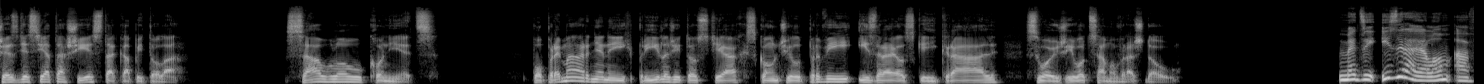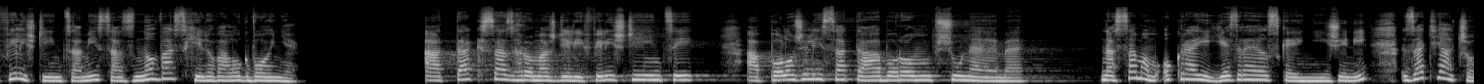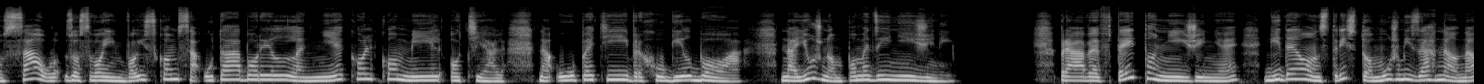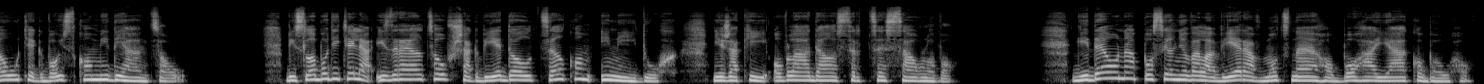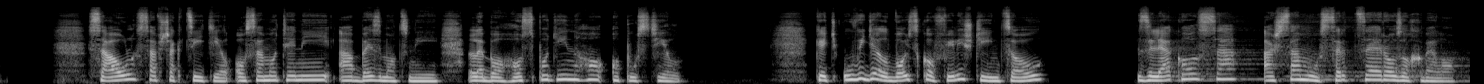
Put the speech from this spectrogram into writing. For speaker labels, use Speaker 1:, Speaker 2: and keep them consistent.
Speaker 1: 66. kapitola Saulov koniec Po premárnených príležitostiach skončil prvý izraelský kráľ svoj život samovraždou.
Speaker 2: Medzi Izraelom a filištíncami sa znova schyľovalo k vojne. A tak sa zhromaždili filištínci a položili sa táborom v Šunéme – na samom okraji Jezraelskej nížiny, zatiaľ čo Saul so svojím vojskom sa utáboril len niekoľko míľ odtiaľ, na úpetí vrchu Gilboa, na južnom pomedzí nížiny. Práve v tejto nížine Gideon s 300 mužmi zahnal na útek vojskom Midiancov. Vysloboditeľa Izraelcov však viedol celkom iný duch, než aký ovládal srdce Saulovo. Gideona posilňovala viera v mocného boha Jákobovho. Saul sa však cítil osamotený a bezmocný, lebo hospodin ho opustil. Keď uvidel vojsko filištíncov, zľakol sa, až sa mu srdce rozochvelo.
